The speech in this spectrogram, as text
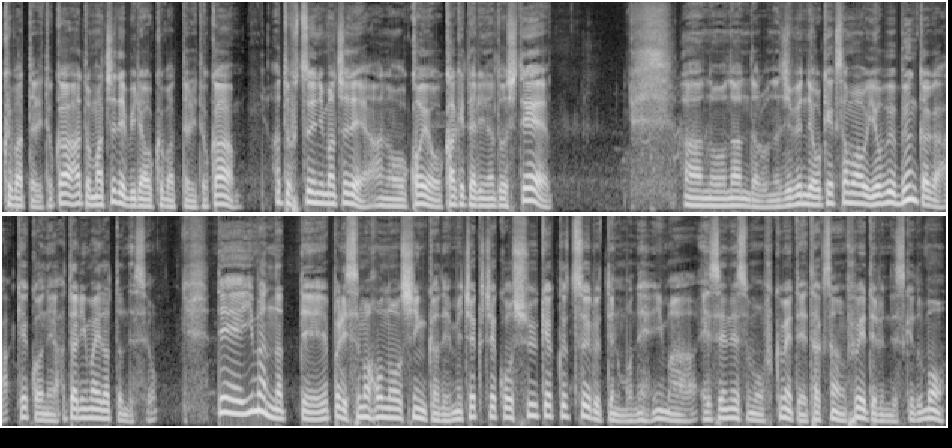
配ったりとか、あと街でビラを配ったりとか、あと普通に街であの声をかけたりなどして、あの、なんだろうな、自分でお客様を呼ぶ文化が結構ね、当たり前だったんですよ。で、今になってやっぱりスマホの進化でめちゃくちゃこう集客ツールっていうのもね、今 SNS も含めてたくさん増えてるんですけども、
